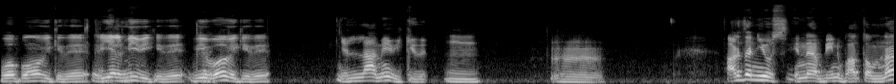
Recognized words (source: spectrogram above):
ஓப்போவும் விக்குது. ரியல்மி விக்குது. விவோ விக்குது. எல்லாமே விற்கிது. அடுத்த நியூஸ் என்ன அப்படின்னு பார்த்தோம்னா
